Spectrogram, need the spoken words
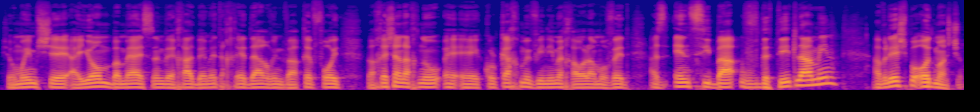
שאומרים שהיום במאה ה-21, באמת אחרי דרווין ואחרי פרויד, ואחרי שאנחנו אה, אה, כל כך מבינים איך העולם עובד, אז אין סיבה עובדתית להאמין, אבל יש פה עוד משהו.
